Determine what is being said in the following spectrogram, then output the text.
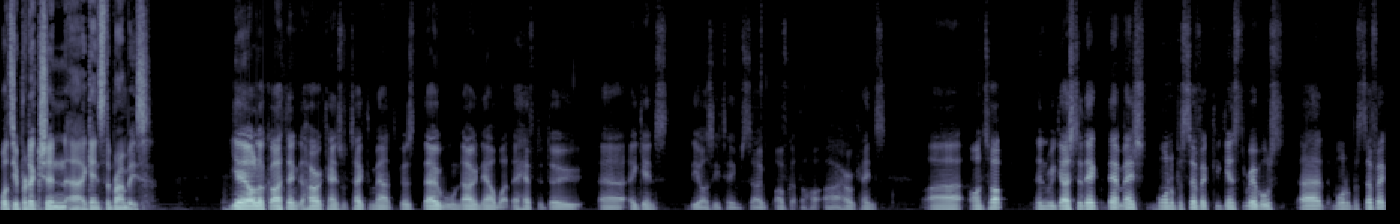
What's your prediction uh, against the Brumbies? Yeah, oh, look, I think the Hurricanes will take them out because they will know now what they have to do uh, against the Aussie team. So I've got the uh, Hurricanes uh, on top in regards to that that match. Moana Pasifika against the Rebels. Uh, Moana Pasifika.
